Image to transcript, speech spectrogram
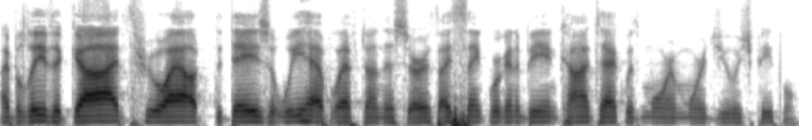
I believe that God, throughout the days that we have left on this earth, I think we're going to be in contact with more and more Jewish people.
